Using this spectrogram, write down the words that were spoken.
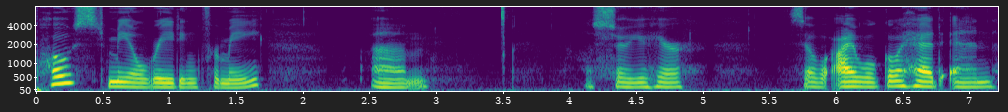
post meal reading for me. Um, I'll show you here. So I will go ahead and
